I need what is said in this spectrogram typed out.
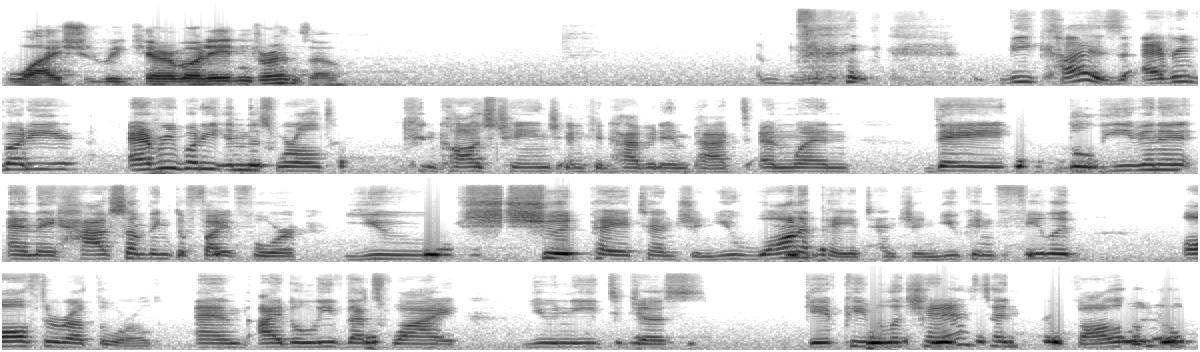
why should we care about Aiden Dorenzo? because everybody everybody in this world can cause change and can have an impact and when they believe in it and they have something to fight for you should pay attention you want to pay attention you can feel it all throughout the world and i believe that's why you need to just give people a chance and follow and hope,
